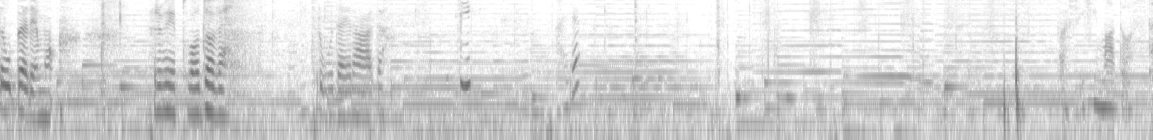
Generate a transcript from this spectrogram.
da uberemo prve plodove truda i rada. Cici! Hajde! Baš ih ima dosta.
